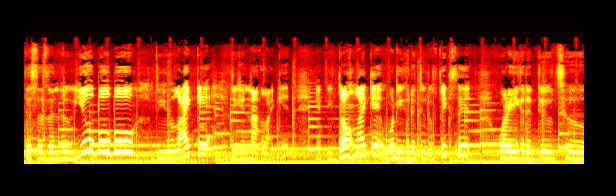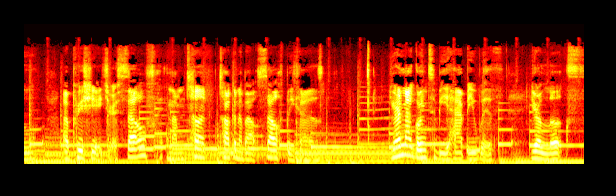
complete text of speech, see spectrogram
This is a new you, boo boo. Do you like it? Do you not like it? If you don't like it, what are you gonna do to fix it? What are you gonna do to appreciate yourself? And I'm t- talking about self because you're not going to be happy with your looks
